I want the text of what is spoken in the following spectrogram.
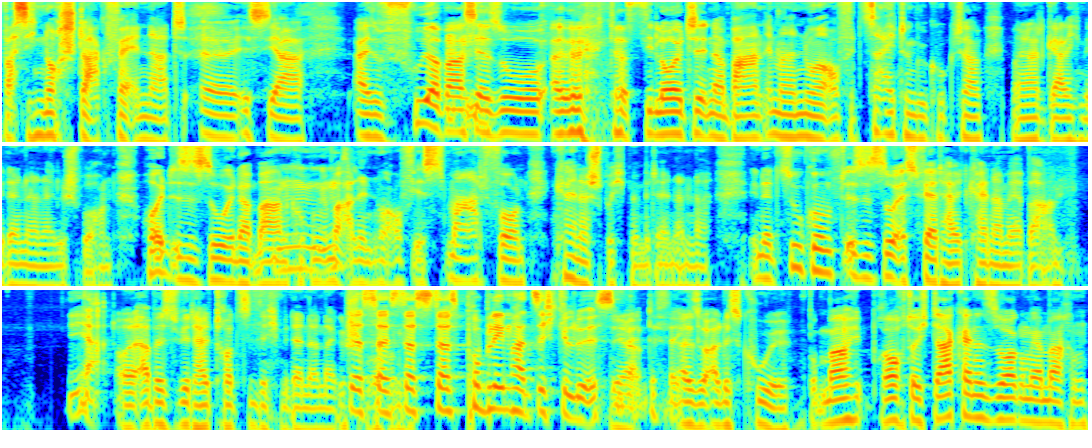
was sich noch stark verändert, äh, ist ja, also früher war es ja so, äh, dass die Leute in der Bahn immer nur auf die Zeitung geguckt haben. Man hat gar nicht miteinander gesprochen. Heute ist es so, in der Bahn gucken immer alle nur auf ihr Smartphone. Keiner spricht mehr miteinander. In der Zukunft ist es so, es fährt halt keiner mehr Bahn. Ja. Aber es wird halt trotzdem nicht miteinander gesprochen. Das heißt, das, das Problem hat sich gelöst im Ja, Endeffekt. also alles cool. Braucht euch da keine Sorgen mehr machen,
